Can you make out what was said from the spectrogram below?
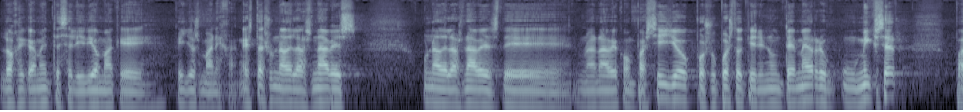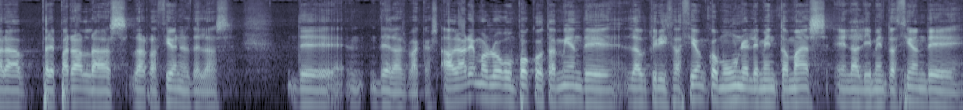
lógicamente es el idioma que, ellos manejan. Esta es una de las naves, una de las naves de una nave con pasillo. Por supuesto tienen un TMR, un mixer para preparar las, raciones de las, de, vacas. Hablaremos luego un poco también de la utilización como un elemento más en la alimentación del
